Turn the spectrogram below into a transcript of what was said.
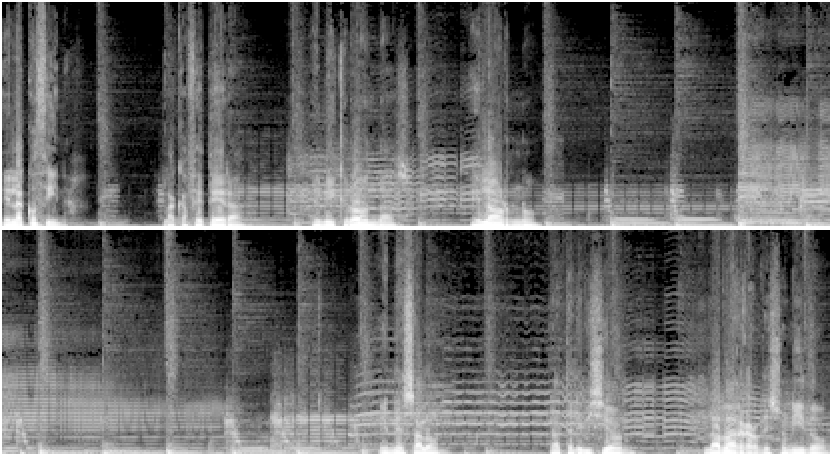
En la cocina, la cafetera, el microondas, el horno. En el salón, la televisión, la barra de sonido,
